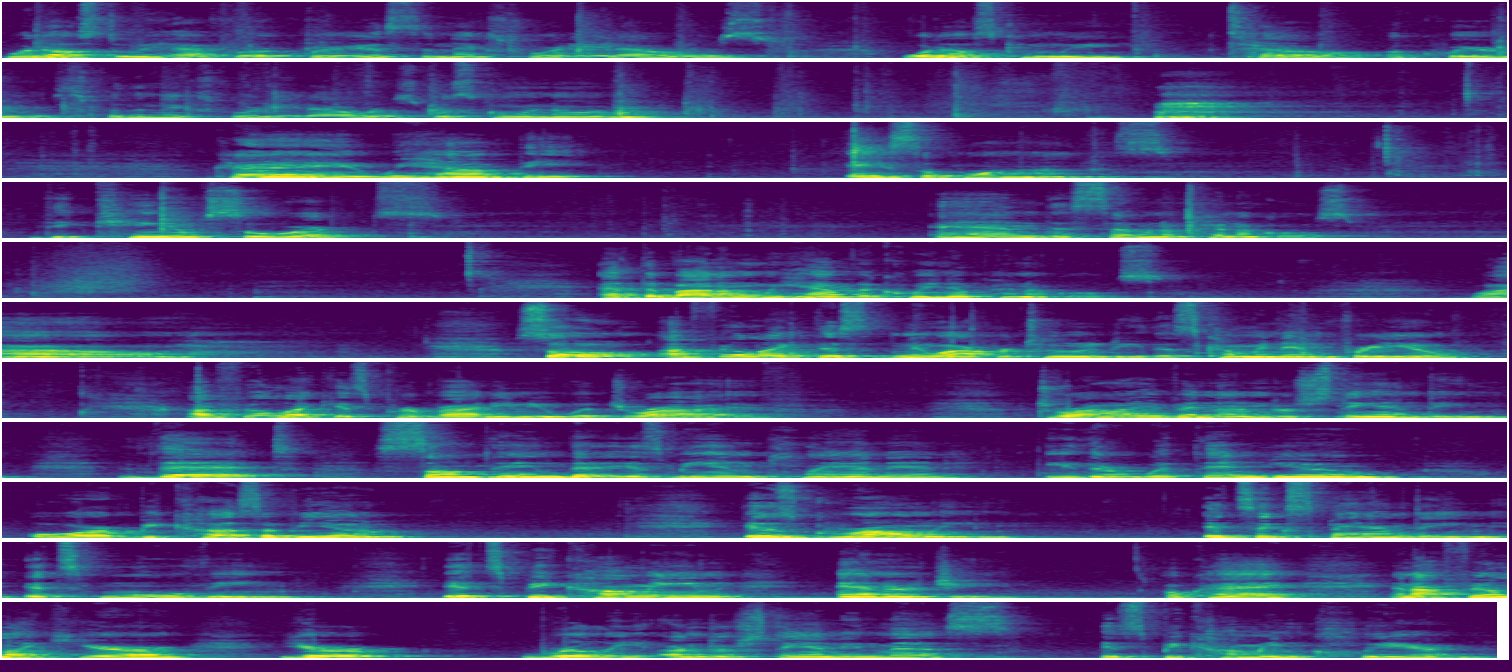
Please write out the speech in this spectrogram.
What else do we have for Aquarius the next 48 hours? What else can we tell Aquarius for the next 48 hours? What's going on? okay, we have the Ace of Wands, the King of Swords, and the Seven of Pentacles. At the bottom, we have the Queen of Pentacles. Wow. So I feel like this new opportunity that's coming in for you, I feel like it's providing you with drive. Drive and understanding that something that is being planted either within you or because of you is growing. It's expanding. It's moving. It's becoming energy. Okay? And I feel like you're you're really understanding this. It's becoming clear.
